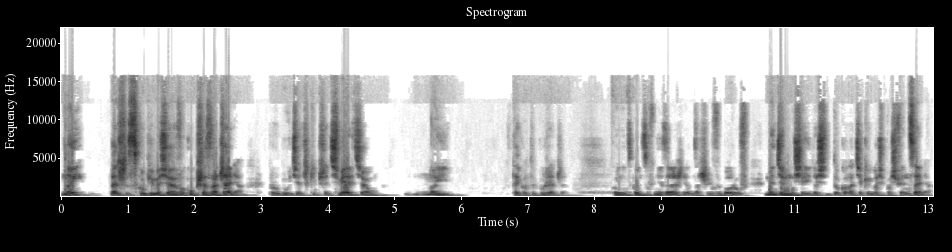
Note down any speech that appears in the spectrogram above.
No i też skupimy się wokół przeznaczenia, próby ucieczki przed śmiercią, no i tego typu rzeczy. Koniec końców, niezależnie od naszych wyborów, będziemy musieli do, dokonać jakiegoś poświęcenia.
